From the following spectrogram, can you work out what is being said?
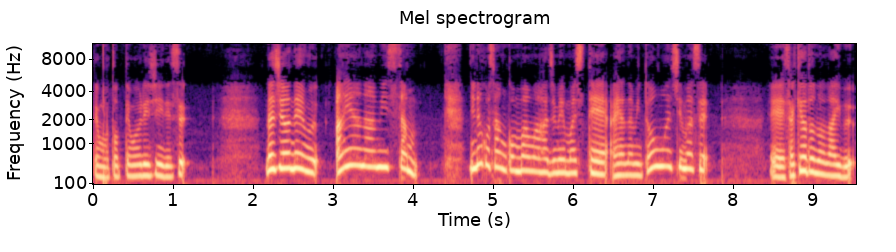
でもとっても嬉しいです。ラジオネーム、あやなみさん。になこさんこんばんは。はじめまして。あやなみと申します。えー、先ほどのライブ、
